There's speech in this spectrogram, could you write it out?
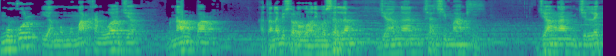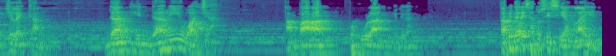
mukul yang mememarkan wajah, menampar. Kata Nabi SAW, jangan caci maki, jangan jelek-jelekan, dan hindari wajah tamparan, pukulan gitu kan. Tapi dari satu sisi yang lain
